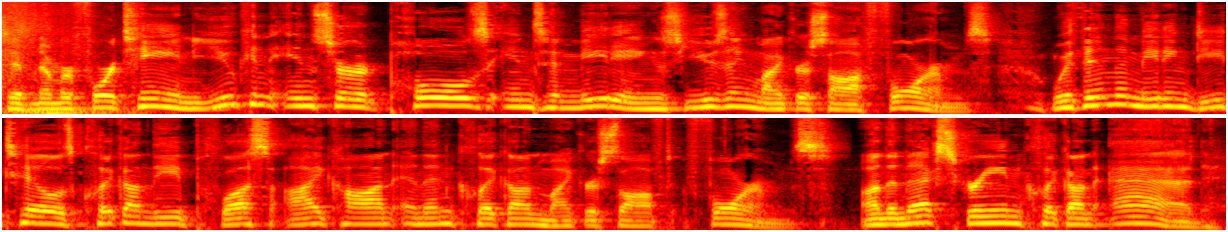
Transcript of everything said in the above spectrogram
Tip number 14, you can insert polls into meetings using Microsoft Forms. Within the meeting details, click on the plus icon and then click on Microsoft Forms. On the next screen, click on Add.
